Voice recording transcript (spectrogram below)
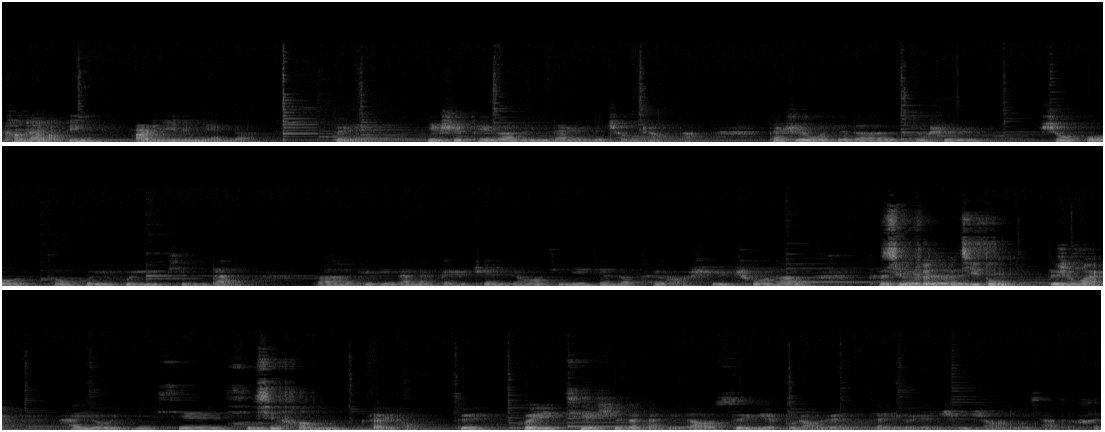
抗战老兵，二零一零年的，对，也是陪伴了一代人的成长吧。但是我觉得，就是生活总会归于平淡，呃，平平淡淡才是真。然后今天见到崔老师，除了特兴奋别的和激动对之外，还有一些心疼，在里头。对，会切实的感觉到岁月不饶人，在一个人身上留下的痕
